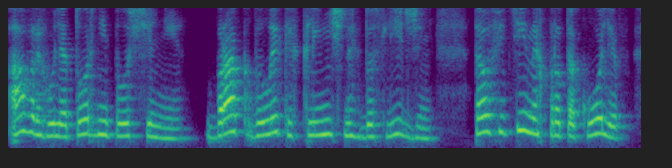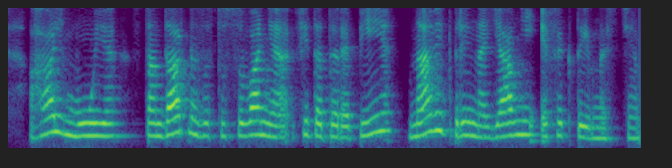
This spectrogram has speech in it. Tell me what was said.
а в регуляторній площині. Брак великих клінічних досліджень та офіційних протоколів гальмує стандартне застосування фітотерапії навіть при наявній ефективності.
